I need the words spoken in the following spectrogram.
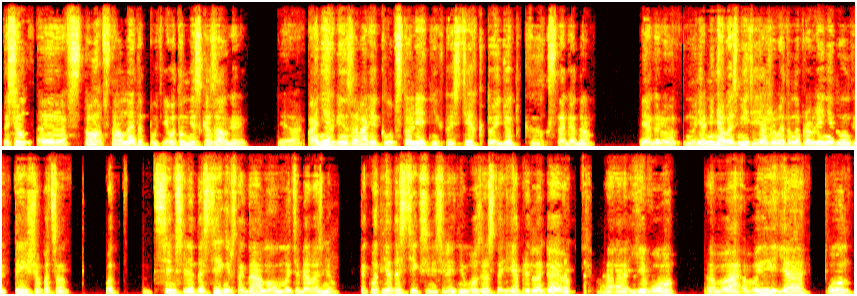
То есть он э, встал, встал на этот путь. И вот он мне сказал, говорит, э, они организовали клуб столетних, то есть тех, кто идет к, к 100 годам. Я говорю, ну я, меня возьмите, я же в этом направлении иду. Он говорит, ты еще пацан. Вот 70 лет достигнешь, тогда, мол, мы тебя возьмем. Так вот, я достиг 70-летнего возраста, и я предлагаю э, его, вы, я, он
